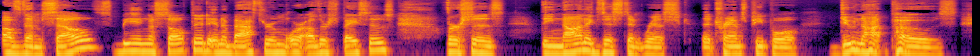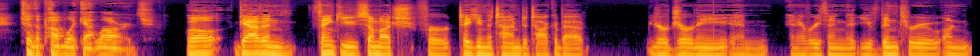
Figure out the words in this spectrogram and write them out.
of themselves being assaulted in a bathroom or other spaces versus the non existent risk that trans people do not pose to the public at large. Well, Gavin, thank you so much for taking the time to talk about your journey and and everything that you've been through on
